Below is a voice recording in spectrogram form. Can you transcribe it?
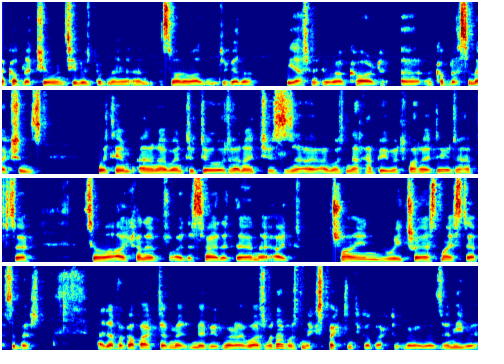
a couple of tunes. He was putting a, a solo album together. He asked me to record uh, a couple of selections with him, and I went to do it. And I just I, I, wasn't that happy with what I did. I have to say. So I kind of I decided then I, I'd try and retrace my steps a bit. I never got back to maybe where I was. Well, I wasn't expecting to go back to where I was anyway,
